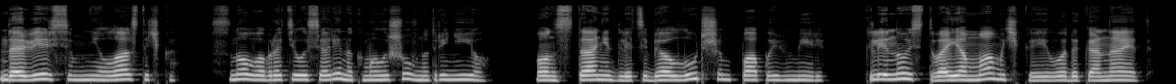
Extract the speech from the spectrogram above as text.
«Доверься мне, ласточка», — снова обратилась Арина к малышу внутри нее. «Он станет для тебя лучшим папой в мире. Клянусь, твоя мамочка его доконает».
